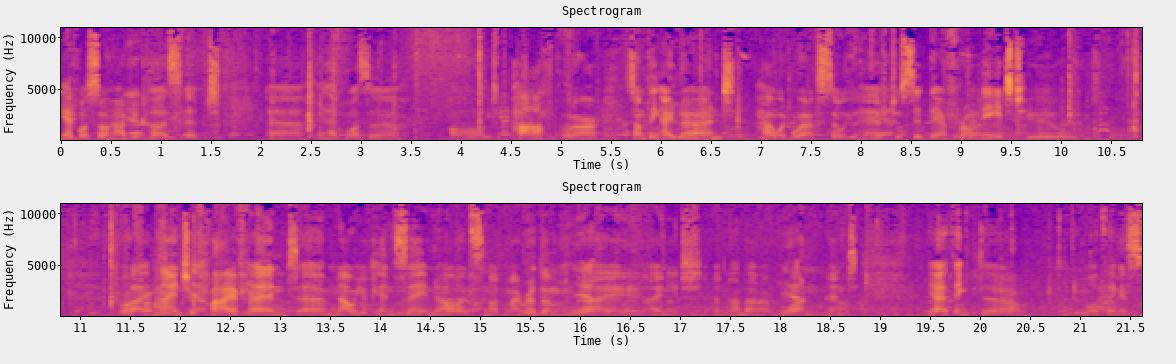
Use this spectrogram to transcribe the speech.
Yeah, it was so hard Yeah. because it, uh, yeah, it was a old path or something I learned how it works. So you have Yeah. to sit there from eight to or Five, from nine to yeah. five, Yeah. and um, now you can say no, it's not my rhythm. Yeah. I I need another one, and yeah, I think the the more thing is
